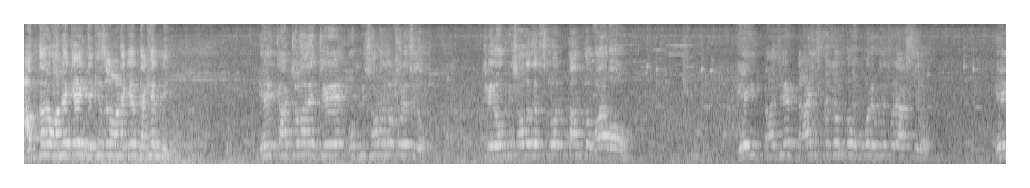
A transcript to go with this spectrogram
আপনারা অনেকেই দেখেছেন, অনেকে দেখেননি। এই কার্যালয়ে যে অগ্নিসংযোগ করেছিল, সেই অগ্নিসংযোগ ছিল অত্যন্ত ভয়াবহ। এই কাজের টাইলস পর্যন্ত উপরে উঠে চলে আসছিল। এই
